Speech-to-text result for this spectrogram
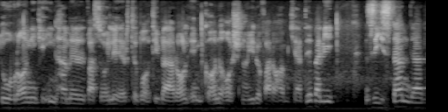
دورانی که این همه وسایل ارتباطی به حال امکان آشنایی رو فراهم کرده ولی زیستن در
